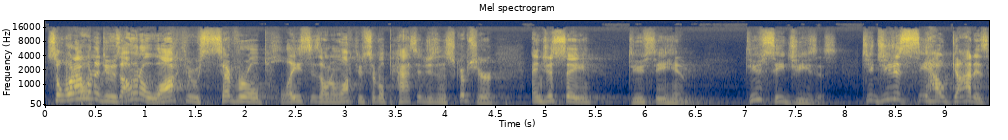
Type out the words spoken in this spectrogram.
So, what I want to do is, I want to walk through several places, I want to walk through several passages in Scripture and just say, Do you see him? Do you see Jesus? Do you just see how God is,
